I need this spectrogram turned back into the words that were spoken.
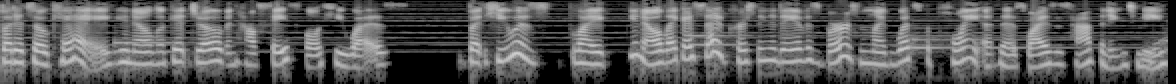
But it's okay. You know, look at Job and how faithful he was. But he was like, you know, like I said, cursing the day of his birth and like, what's the point of this? Why is this happening to me?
